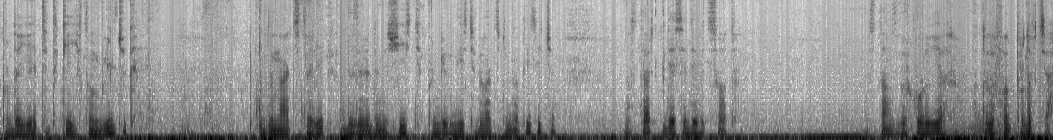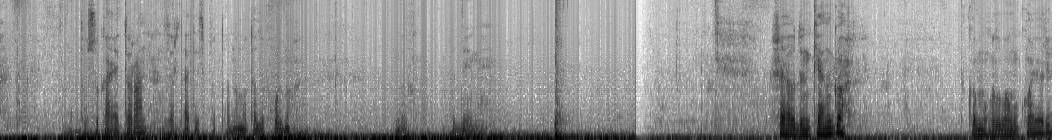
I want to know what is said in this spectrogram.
Продається такий автомобільчик. 11 рік, дизель 1.6, пробіг 221 тисяча. На старті 10 900. Ось там зверху є телефон продавця. Хто шукає Торан, звертайтесь по даному телефону до людини. Ще один Кенго в такому голубому кольорі.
